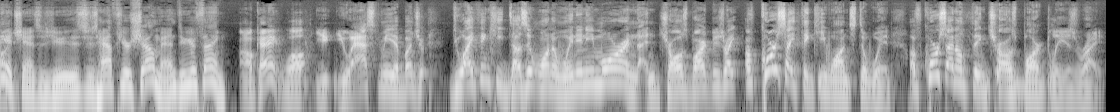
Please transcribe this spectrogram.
talking? of chances. You this is half your show, man. Do your thing. Okay, well, you, you asked me a bunch of. Do I think he doesn't want to win anymore? And, and Charles Barkley's right. Of course, I think he wants to win. Of course, I don't think Charles Barkley is right.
